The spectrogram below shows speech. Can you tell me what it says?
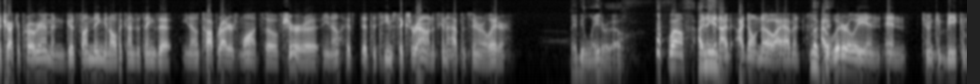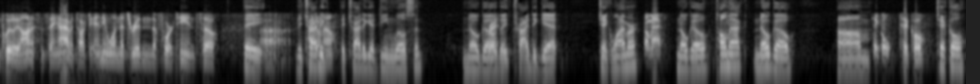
attractive program and good funding and all the kinds of things that you know top riders want. So sure, uh, you know if if the team sticks around, it's going to happen sooner or later. Maybe later though. Well, I and, mean- and I I don't know. I haven't. Look, I literally and and can, can be completely honest in saying I haven't talked to anyone that's ridden the 14. So They uh, they tried to know. they tried to get Dean Wilson, no go. Right. They tried to get Jake Weimer, Tomac, no go. Tomac, no go. Um, Tickle. Tickle. Tickle,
